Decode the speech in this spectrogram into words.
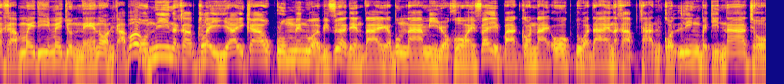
นะครับไม่ดีไม่จนแน่นอนครับตัวนี้นะครับใครใหญ่ก้าวกลุ่มเป็นหัวผีเสื้อแดนใต้ครับผมนะมีรอคอยไฟปาดก่อนได้ออกตัวได้นะครับฐานกดลิงไปที่หน้าชอง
